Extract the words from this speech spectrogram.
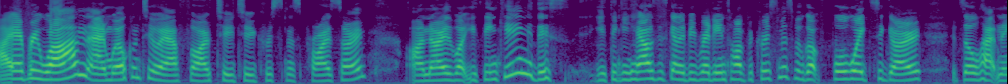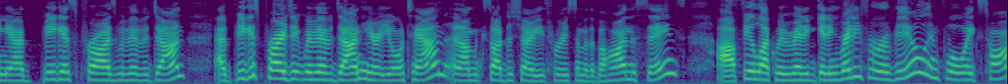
Hi everyone and welcome to our 522 Christmas prize home. I know what you're thinking. This you're thinking how is this going to be ready in time for Christmas? We've got four weeks to go. It's all happening. Our biggest prize we've ever done, our biggest project we've ever done here at Your Town and I'm excited to show you through some of the behind the scenes. I feel like we're ready, getting ready for reveal in four weeks time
